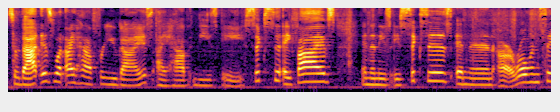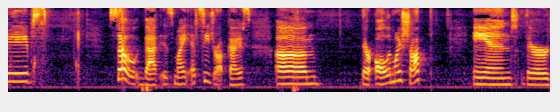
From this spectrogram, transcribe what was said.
So that is what I have for you guys. I have these A6, A5s, and then these A6s, and then our roll and saves. So that is my Etsy drop, guys. Um, they're all in my shop, and they're,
